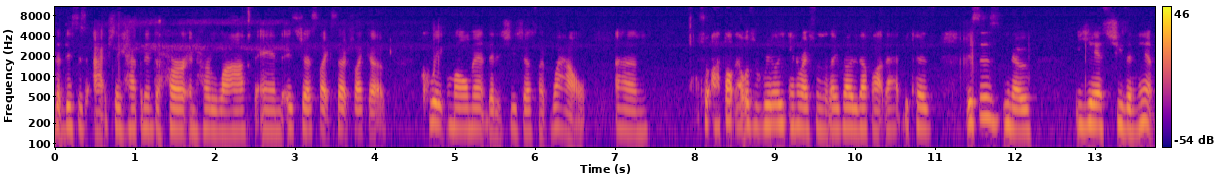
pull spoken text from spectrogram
that this is actually happening to her in her life, and it's just like such like a quick moment that she's just like, wow. Um, so I thought that was really interesting that they wrote it up like that because this is, you know, yes, she's a nymph,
